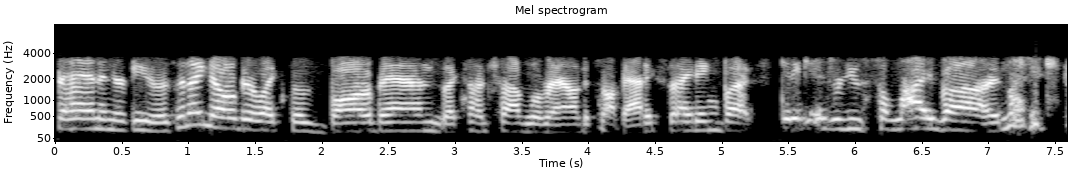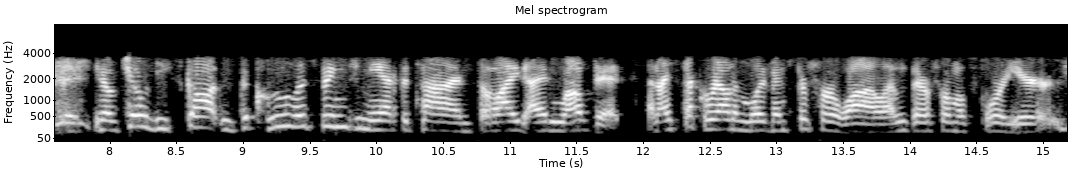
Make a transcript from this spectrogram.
band interviews. And I know they're like those bar bands that kind of travel around. It's not that exciting, but getting to interview Saliva and like, you know, Josie Scott was the coolest thing to me at the time. So I, I loved it. And I stuck around in Lloydminster for a while. I was there for almost four years.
